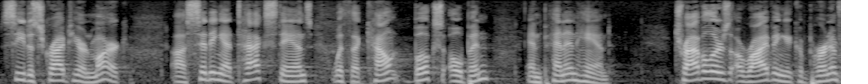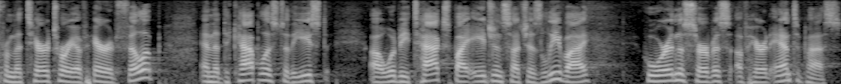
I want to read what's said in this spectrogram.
see described here in Mark, uh, sitting at tax stands with account books open and pen in hand. Travelers arriving in Capernaum from the territory of Herod Philip and the Decapolis to the east uh, would be taxed by agents such as Levi, who were in the service of Herod Antipas.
